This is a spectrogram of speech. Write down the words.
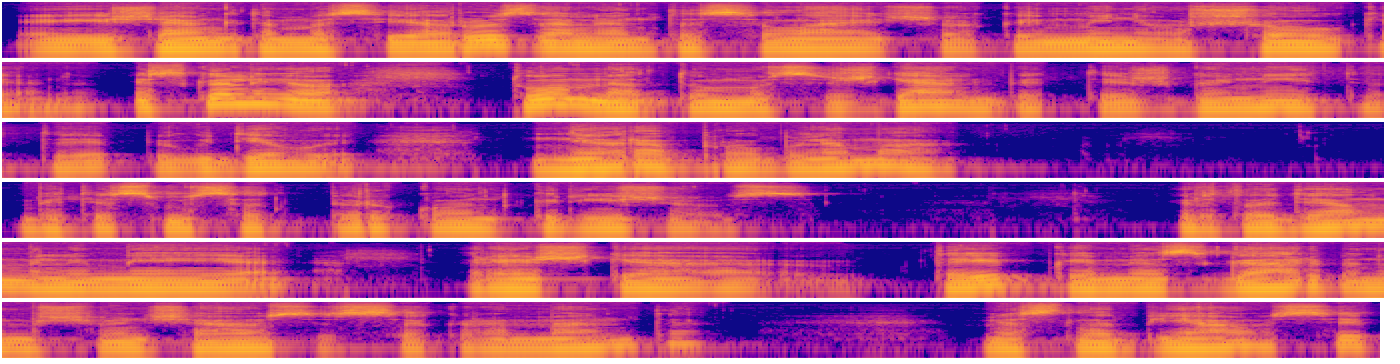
įžengdamas į Jeruzalę ant asilaičio, kai minio šaukė. Ne? Jis galėjo tuo metu mus išgelbėti, išganyti, taip, juk Dievui nėra problema, bet jis mus atpirko ant kryžiaus. Ir todėl, mylimieji, reiškia taip, kai mes garbinam švenčiausią sakramentą, mes labiausiai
